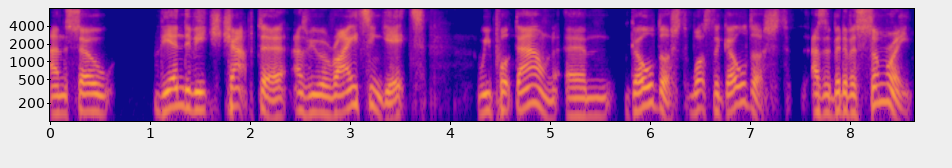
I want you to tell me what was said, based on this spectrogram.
And so, the end of each chapter, as we were writing it, we put down um, gold dust. What's the gold dust? As a bit of a summary.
